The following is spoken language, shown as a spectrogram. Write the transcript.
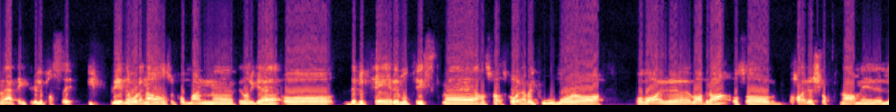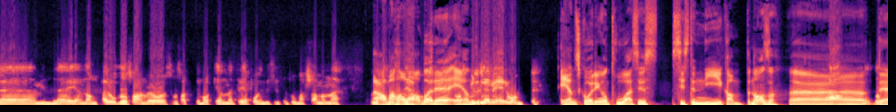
jeg tenkte ville passe ypperlig inn i Vålerenga. Og så kommer han til Norge og debuterer mot Frisk med Han skåra vel to mål og og var, var, bra. Og så har det slokna mer eller mindre i en lang periode, og så har han jo som sagt tilbake igjen med tre poeng de siste to matchene. Men, men, ja, men han, har bare én scoring og to assist siste ni kampene, altså. Ja, det,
